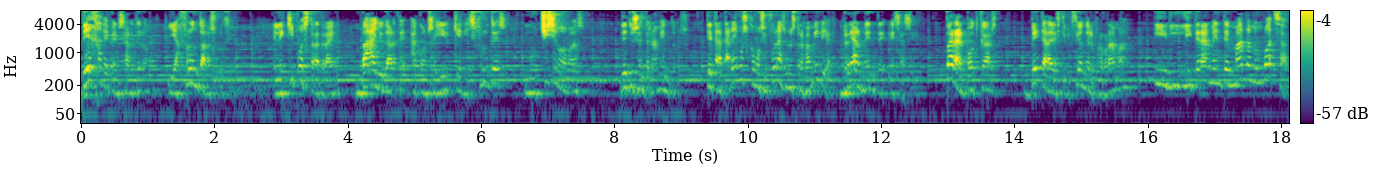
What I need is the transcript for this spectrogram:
Deja de pensártelo y afronta la solución. El equipo StraTrain va a ayudarte a conseguir que disfrutes muchísimo más de tus entrenamientos. Te trataremos como si fueras nuestra familia. Realmente es así. Para el podcast, vete a la descripción del programa y literalmente mándame un WhatsApp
